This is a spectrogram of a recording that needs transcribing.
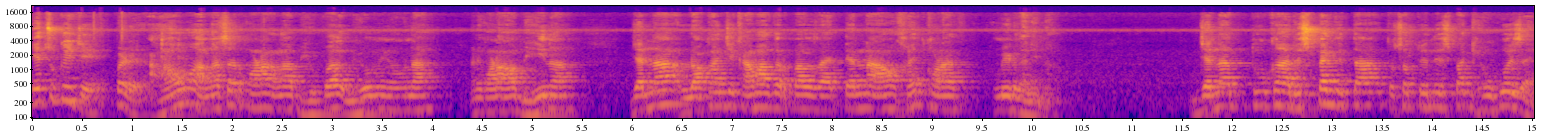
हें चुकीचें. पळय हांव हांगासर कोणाक हांगा भिवपाक भिवूंक येवना आनी कोणाक हांव भियना जेन्ना लोकांची कामां करपाक जाय तेन्ना हांव खंयच कोणाक मीठ घालिना. जेन्ना तुका रिस्पेक्ट दिता तसो तुवें रिस्पेक्ट घेवंकूय जाय.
